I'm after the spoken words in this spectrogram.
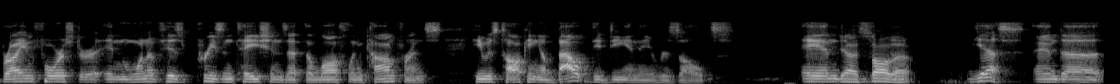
Brien Foerster, in one of his presentations at the Laughlin conference, he was talking about the DNA results. And yeah, I saw that. Yes, and uh,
